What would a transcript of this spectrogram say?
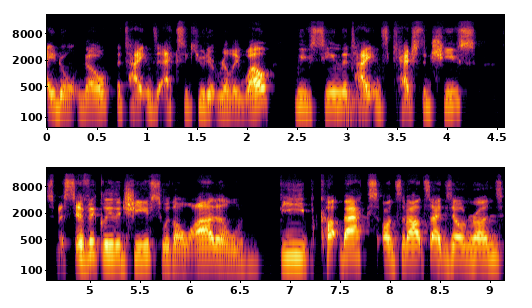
I don't know. The Titans execute it really well. We've seen the mm-hmm. Titans catch the Chiefs, specifically the Chiefs, with a lot of deep cutbacks on some outside zone runs,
